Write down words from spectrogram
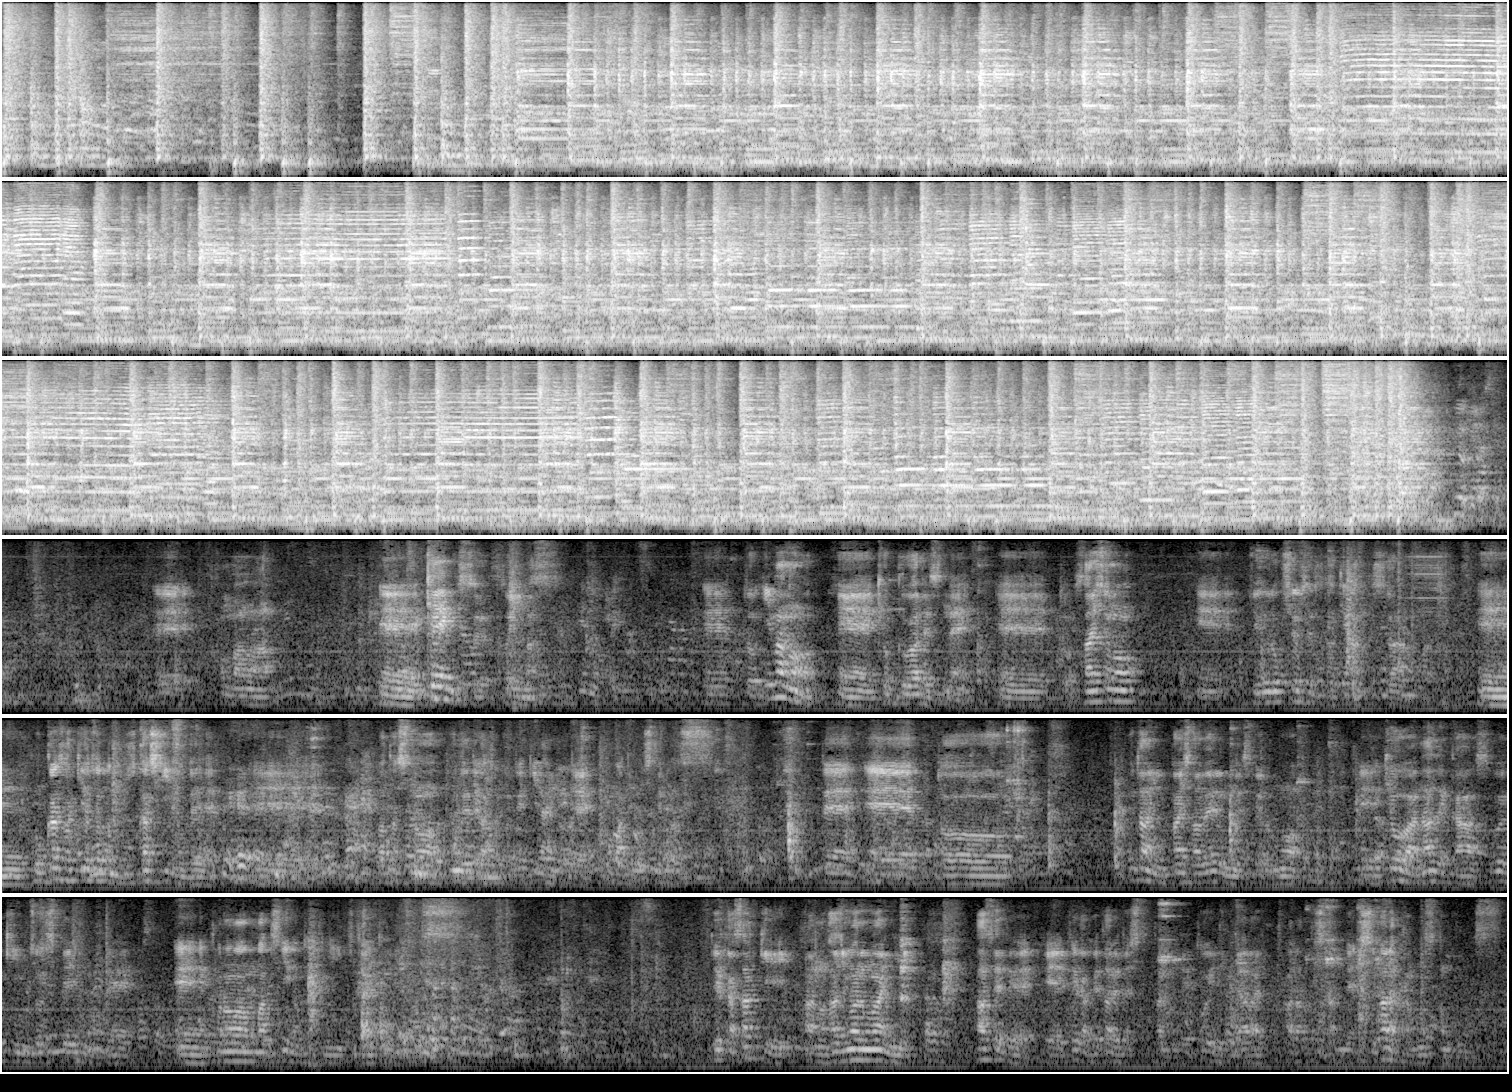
え16小節だけなんですが、えーここから先はちょっと難しいので、えー私の腕ではちょっとできないのでおまけにしてます。で、えーっと普段いっぱい喋るんですけども、えー今日はなぜかすごい緊張しているので、えーこのまんま次の曲に行きたいと思います。っていうかさっきあの始まる前に汗で、えー手がベタベタしてたのでトイレで洗い洗ってきたんでしばらくは持つと思います。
